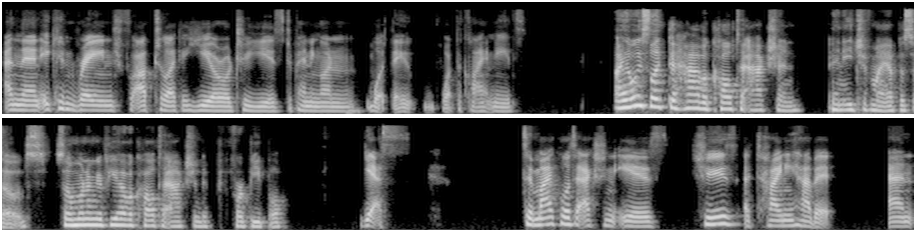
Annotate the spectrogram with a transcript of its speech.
And then it can range for up to like a year or two years depending on what they what the client needs. I always like to have a call to action in each of my episodes. So i'm wondering if you have a call to action to, for people. Yes. So my call to action is choose a tiny habit and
